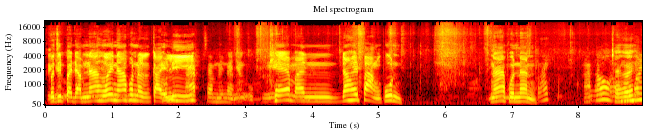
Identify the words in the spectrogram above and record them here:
เพิ่นสิไปดำนาเฮ้ยนะพุ่นน่ะก็ไก่ลีซ้ำนี่ก็น่ะยังโอเคแคมอันน้าให้ปังพุ่นหน้าพุ่นนั่น หาโต้ใช่เฮ้ย ไม่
